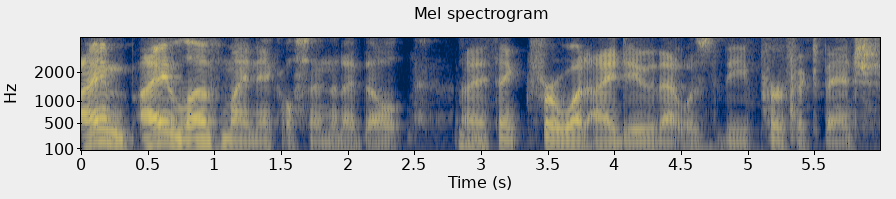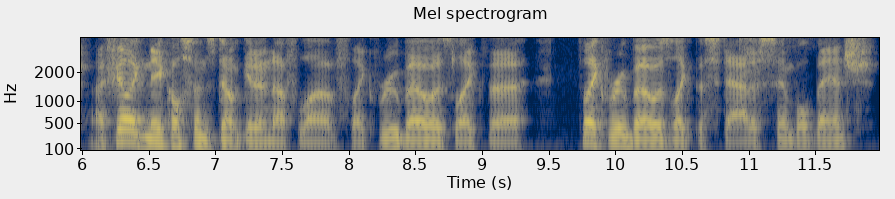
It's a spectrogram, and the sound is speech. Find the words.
I am I love my Nicholson that I built. Mm-hmm. I think for what I do, that was the perfect bench. I feel like Nicholsons don't get enough love. Like Roubo is like the I feel like Roubo is like the status symbol bench.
